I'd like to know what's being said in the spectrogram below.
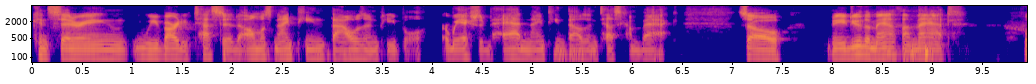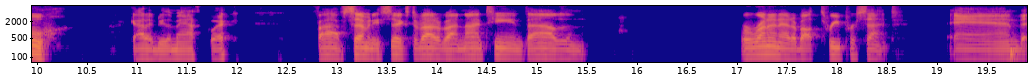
considering we've already tested almost 19,000 people, or we actually had 19,000 tests come back. So when you do the math on that, whew, got to do the math quick. 576 divided by 19,000. We're running at about 3% and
